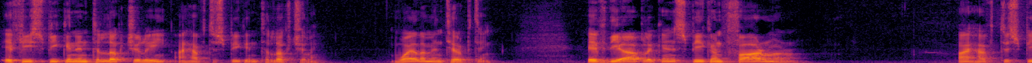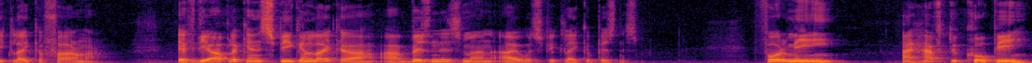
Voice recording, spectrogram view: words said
If he's speaking intellectually, I have to speak intellectually while I'm interpreting. If the applicant is speaking farmer, I have to speak like a farmer. If the applicant is speaking like a, a businessman, I would speak like a businessman. For me, I have to copy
